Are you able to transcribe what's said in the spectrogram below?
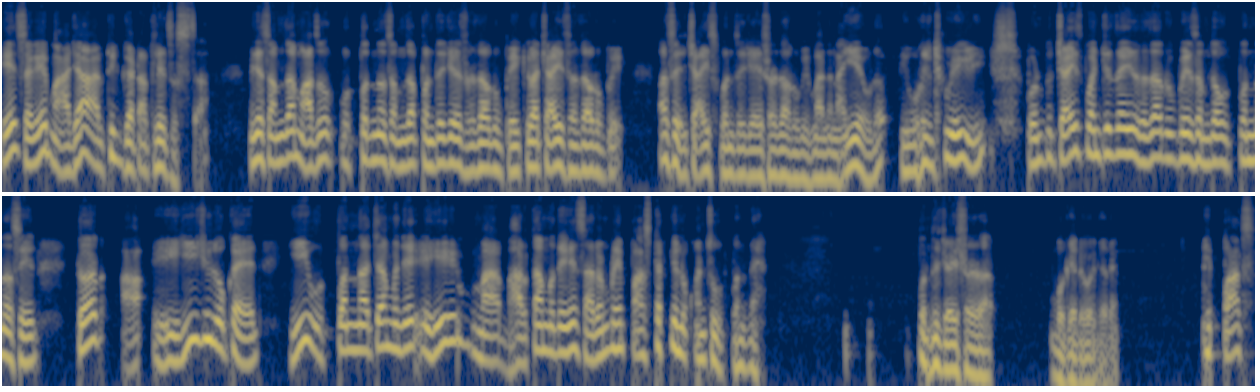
हे सगळे माझ्या आर्थिक गटातलेच असतात. म्हणजे समजा माझं उत्पन्न समजा पंचेचाळीस हजार रुपये किंवा चाळीस हजार रुपये. असेल चाळीस पंचेचाळीस हजार रुपये. माझं नाही एवढं ती गोष्ट वेगळी. परंतु चाळीस पंचेचाळीस हजार रुपये समजा उत्पन्न असेल तर ही जी लोकं आहेत ही उत्पन्नाच्या म्हणजे हे भारतामध्ये हे साधारणपणे पाच टक्के लोकांचं उत्पन्न आहे. पंचेचाळीस हजार वगैरे वगैरे. हे पाच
